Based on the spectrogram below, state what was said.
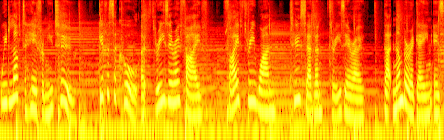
We'd love to hear from you too. Give us a call at 305 531 2730. That number again is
